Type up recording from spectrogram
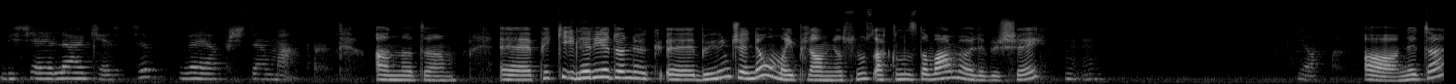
bir şeyler kesip ve yapıştırmak. Anladım. Ee, peki ileriye dönük e, büyüyünce ne olmayı planlıyorsunuz? Aklınızda var mı öyle bir şey? Yok. Aa, neden?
